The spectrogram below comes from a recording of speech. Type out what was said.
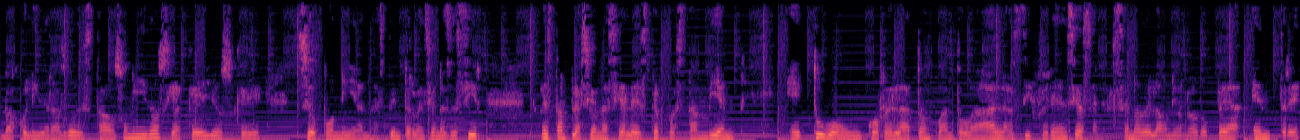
bajo el liderazgo de Estados Unidos y aquellos que se oponían a esta intervención. Es decir, esta ampliación hacia el este pues también eh, tuvo un correlato en cuanto a las diferencias en el seno de la Unión Europea entre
